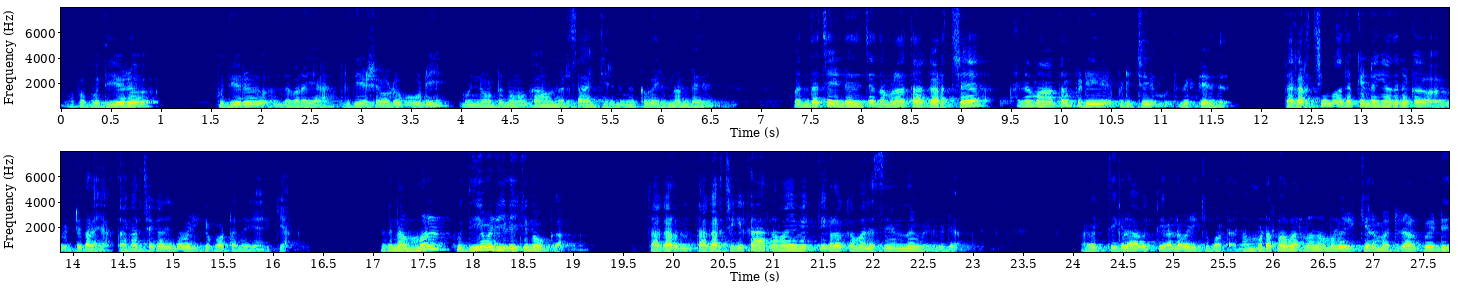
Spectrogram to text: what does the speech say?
അപ്പോൾ പുതിയൊരു പുതിയൊരു എന്താ പറയുക പ്രതീക്ഷയോടു കൂടി മുന്നോട്ട് നോക്കാവുന്ന ഒരു സാഹചര്യം നിങ്ങൾക്ക് വരുന്നുണ്ട്. അപ്പോൾ എന്താ ചെയ്യേണ്ടതെന്ന് വെച്ചാൽ നമ്മൾ ആ തകർച്ചനെ മാത്രം പിടി പിടിച്ച് നിൽക്കരുത് തകർച്ചയും അതൊക്കെ ഉണ്ടെങ്കിൽ അതിനൊക്കെ വിട്ട് കളയാം. തകർച്ചയൊക്കെ അതിന്റെ വഴിക്ക് പോട്ടെ എന്ന് വിചാരിക്കുക എന്നിട്ട് നമ്മൾ പുതിയ വഴിയിലേക്ക് നോക്കുക. തകർ തകർച്ചയ്ക്ക് കാരണമായ വ്യക്തികളൊക്കെ മനസ്സിൽ നിന്ന് വിടുക ആ വ്യക്തികൾ ആ വ്യക്തികളുടെ വഴിക്ക് പോട്ടെ. നമ്മുടെ പവറിനെ നമ്മൾ ഒരിക്കലും മറ്റൊരാൾക്ക് വേണ്ടി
